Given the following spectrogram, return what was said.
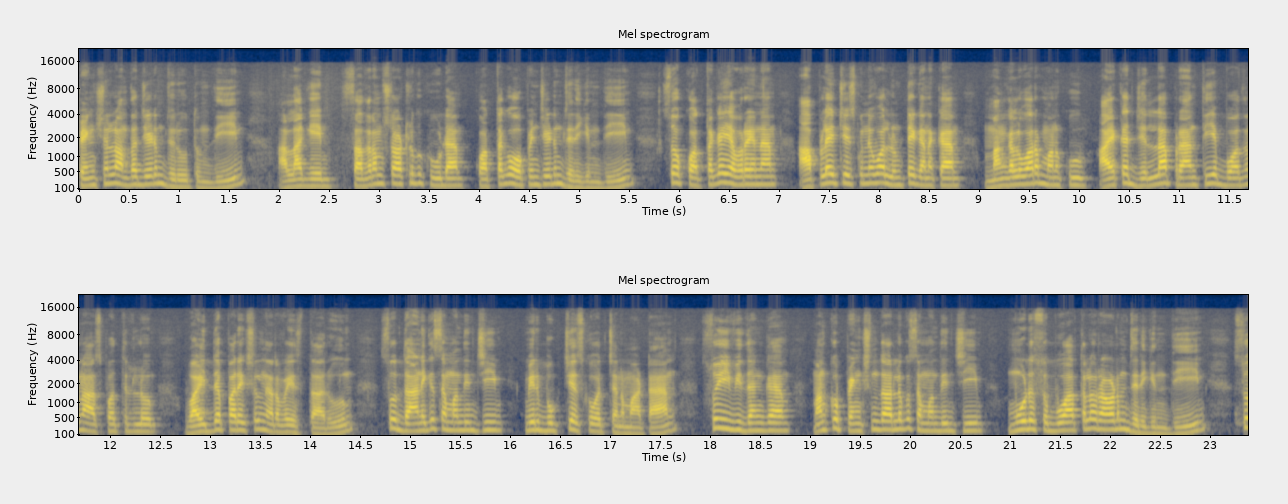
పెన్షన్లు అందజేయడం జరుగుతుంది. అలాగే సదరం స్టాట్లకు కూడా కొత్తగా ఓపెన్ చేయడం జరిగింది. సో కొత్తగా ఎవరైనా అప్లై చేసుకునే వాళ్ళు ఉంటే గనక మంగళవారం మనకు ఆ యొక్క జిల్లా ప్రాంతీయ బోధన ఆసుపత్రిలో వైద్య పరీక్షలు నిర్వహిస్తారు. సో దానికి సంబంధించి మీరు బుక్ చేసుకోవచ్చు అనమాట సో ఈ విధంగా మనకు పెన్షన్దారులకు సంబంధించి మూడు శుభవార్తలు రావడం జరిగింది. సో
